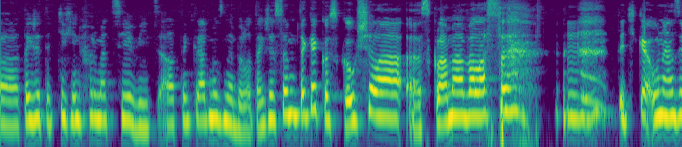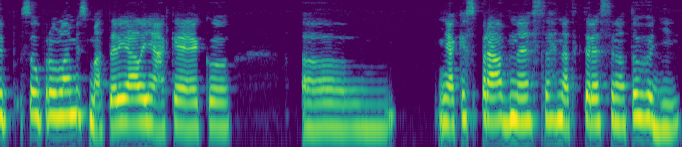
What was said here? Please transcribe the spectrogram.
uh, takže teď těch informací je víc, ale tenkrát moc nebylo. Takže jsem tak jako zkoušela, uh, zklamávala se. Uh-huh. teďka u nás je, jsou problémy s materiály, nějaké jako uh, nějaké správné sehnat, které se na to hodí.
